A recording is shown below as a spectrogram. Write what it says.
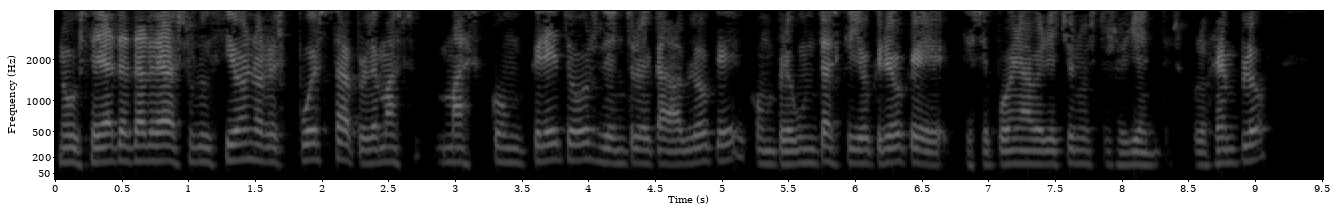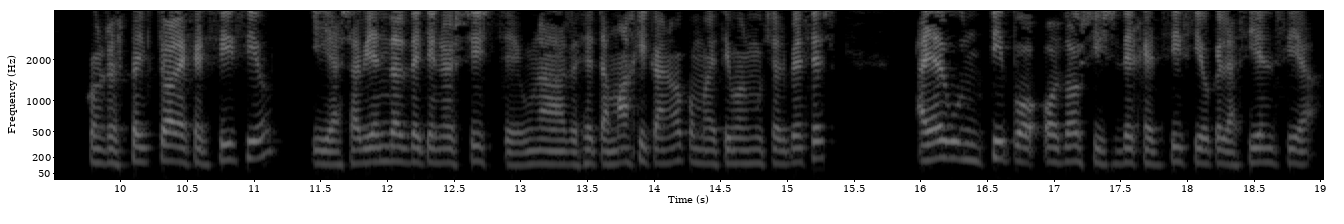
me gustaría tratar de dar solución o respuesta a problemas más concretos dentro de cada bloque, con preguntas que yo creo que, que se pueden haber hecho nuestros oyentes. Por ejemplo, con respecto al ejercicio y a sabiendas de que no existe una receta mágica, ¿no? Como decimos muchas veces, ¿hay algún tipo o dosis de ejercicio que la ciencia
